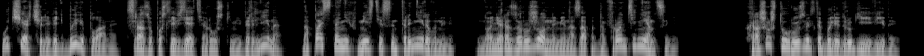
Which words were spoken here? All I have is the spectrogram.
У Черчилля ведь были планы сразу после взятия русскими Берлина напасть на них вместе с интернированными, но не разоруженными на Западном фронте немцами. Хорошо, что у Рузвельта были другие виды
